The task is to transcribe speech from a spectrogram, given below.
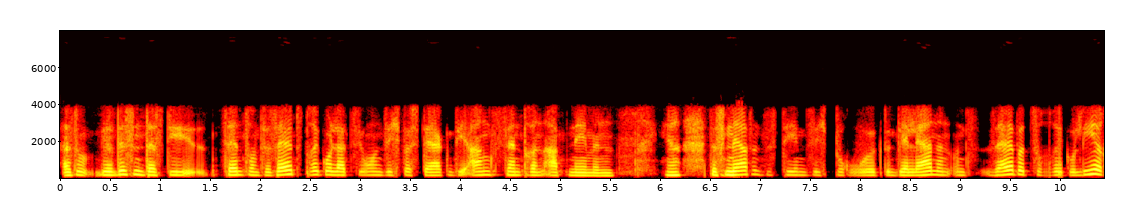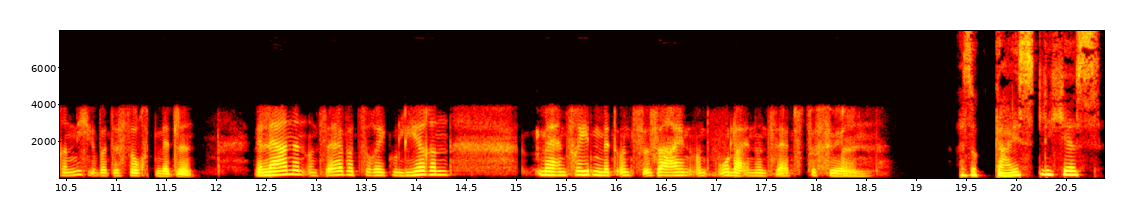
Also wir wissen, dass die Zentren für Selbstregulation sich verstärken, die Angstzentren abnehmen, ja, das Nervensystem sich beruhigt und wir lernen uns selber zu regulieren, nicht über das Suchtmittel. Wir lernen uns selber zu regulieren, mehr in Frieden mit uns zu sein und wohler in uns selbst zu fühlen. Also Geistliches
